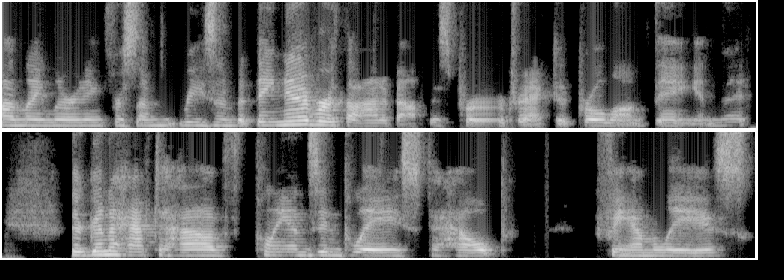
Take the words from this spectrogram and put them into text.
online learning for some reason, but they never thought about this protracted, prolonged thing and that they're going to have to have plans in place to help families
